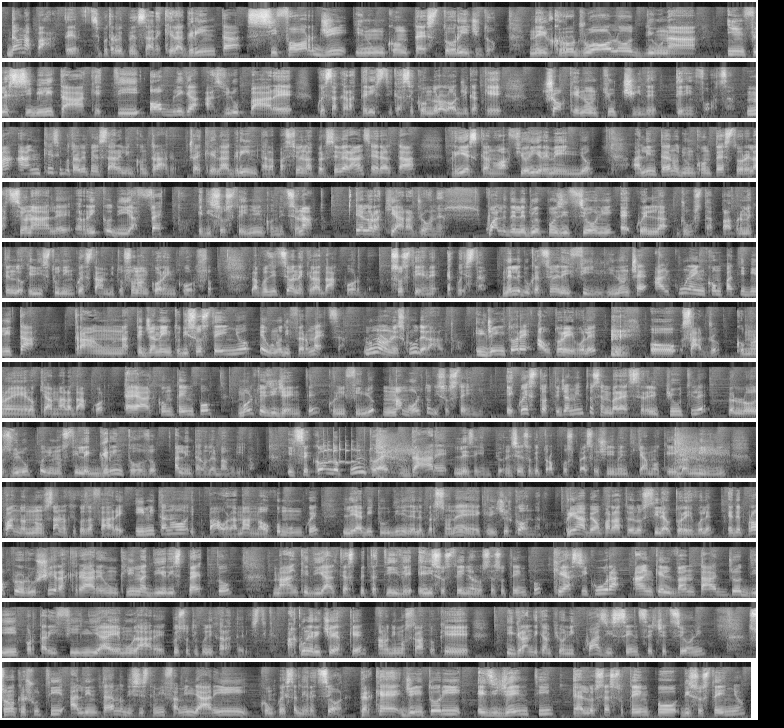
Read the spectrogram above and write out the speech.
Da una parte si potrebbe pensare che la grinta si forgi in un contesto rigido, nel crogiuolo di una inflessibilità che ti obbliga a sviluppare questa caratteristica, secondo la logica che ciò che non ti uccide ti rinforza. Ma anche si potrebbe pensare l'incontrario, cioè che la grinta, la passione, la perseveranza in realtà riescano a fiorire meglio all'interno di un contesto relazionale ricco di affetto e di sostegno incondizionato. E allora chi ha ragione? Quale delle due posizioni è quella giusta? Allora, premettendo che gli studi in quest'ambito sono ancora in corso, la posizione che la Duckworth sostiene è questa. Nell'educazione dei figli non c'è alcuna incompatibilità tra un atteggiamento di sostegno e uno di fermezza. L'uno non esclude l'altro. Il genitore autorevole o saggio, come lo chiama la Duckworth, è al contempo molto esigente con il figlio, ma molto di sostegno. E questo atteggiamento sembra essere il più utile per lo sviluppo di uno stile grintoso all'interno del bambino. Il secondo punto è dare l'esempio, nel senso che troppo spesso ci dimentichiamo che i bambini, quando non sanno che cosa fare, imitano il papà o la mamma o comunque le abitudini delle persone che li circondano. Prima abbiamo parlato dello stile autorevole ed è proprio riuscire a creare un clima di rispetto ma anche di alte aspettative e di sostegno allo stesso tempo che assicura anche il vantaggio di portare i figli a emulare questo tipo di caratteristiche. Alcune ricerche hanno dimostrato che i grandi campioni quasi senza eccezioni sono cresciuti all'interno di sistemi familiari con questa direzione, perché genitori esigenti e allo stesso tempo di sostegno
